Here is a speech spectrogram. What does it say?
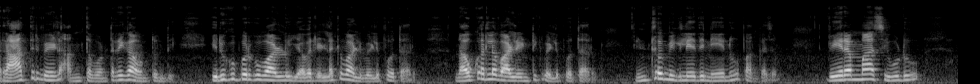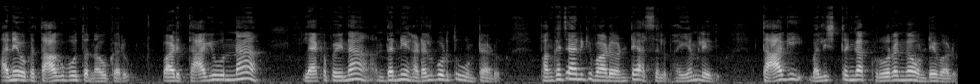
రాత్రి వేళ అంత ఒంటరిగా ఉంటుంది. ఇరుగు పొరుగు వాళ్ళు ఎవరిళ్ళకి వాళ్ళు వెళ్ళిపోతారు. నౌకర్ల వాళ్ళ ఇంటికి వెళ్ళిపోతారు. ఇంట్లో మిగిలేది నేను పంకజం. వీరమ్మ శివుడు అనే ఒక తాగుబోతు నౌకరు. వాడి తాగి ఉన్నా లేకపోయినా అందరినీ హడలు కొడుతూ ఉంటాడు. పంకజానికి వాడు అంటే అసలు భయం లేదు. తాగి బలిష్టంగా క్రూరంగా ఉండేవాడు.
